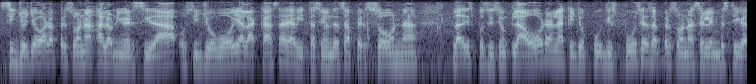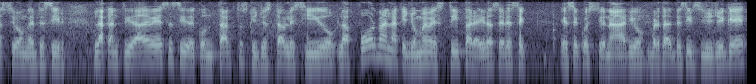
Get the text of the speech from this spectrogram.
si yo llevo a la persona a la universidad o si yo voy a la casa de habitación de esa persona, la disposición, la hora en la que yo dispuse a esa persona a hacer la investigación, es decir, la cantidad de veces y de contactos que yo he establecido, la forma en la que yo me vestí para ir a hacer ese, ese cuestionario, ¿verdad? Es decir, si yo llegué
